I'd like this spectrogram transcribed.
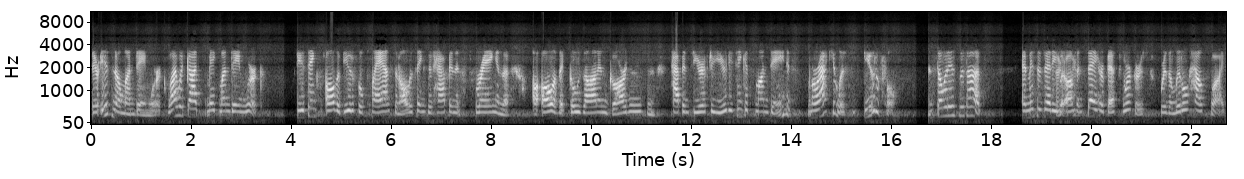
There is no mundane work. Why would God make mundane work? Do you think all the beautiful plants and all the things that happen in spring and the all of that goes on in gardens and happens year after year, do you think it's mundane? It's miraculous. It's beautiful. And so it is with us. And Mrs. Eddy would often say her best workers were the little housewives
